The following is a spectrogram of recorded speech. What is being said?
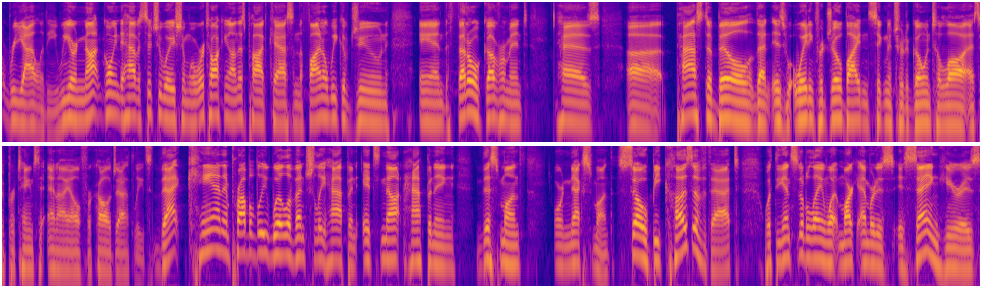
reality we are not going to have a situation where we're talking on this podcast in the final week of june and the federal government has uh, passed a bill that is waiting for Joe Biden's signature to go into law as it pertains to NIL for college athletes. That can and probably will eventually happen. It's not happening this month or next month. So, because of that, what the NCAA and what Mark Emmert is, is saying here is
